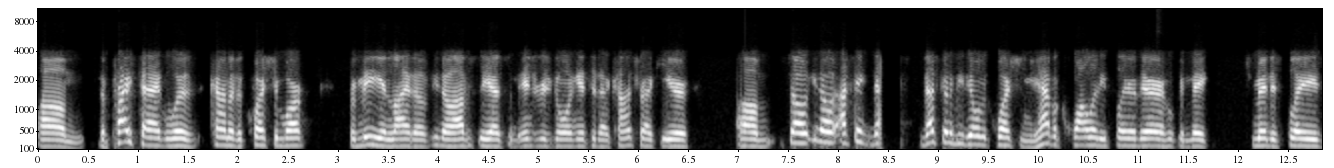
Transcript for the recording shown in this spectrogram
Um, the price tag was kind of the question mark for me in light of, you know, obviously he has some injuries going into that contract year. Um, so, you know, I think that, that's going to be the only question. You have a quality player there who can make tremendous plays.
